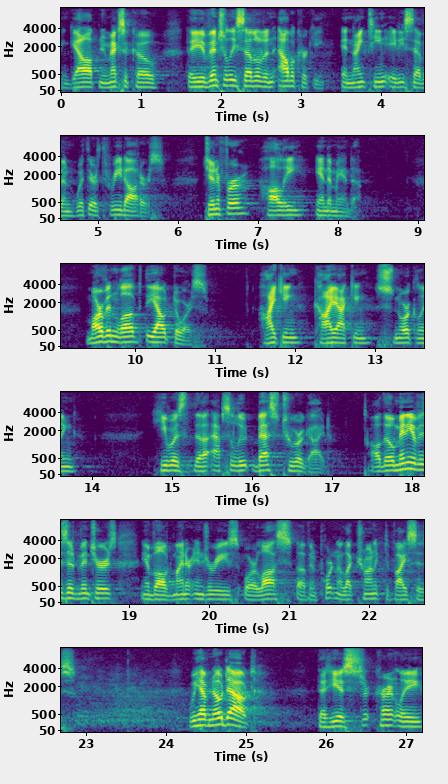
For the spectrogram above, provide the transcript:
and Gallup, New Mexico, they eventually settled in Albuquerque in 1987 with their three daughters, Jennifer, Holly, and Amanda. Marvin loved the outdoors hiking, kayaking, snorkeling. He was the absolute best tour guide. Although many of his adventures involved minor injuries or loss of important electronic devices, we have no doubt that he is currently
